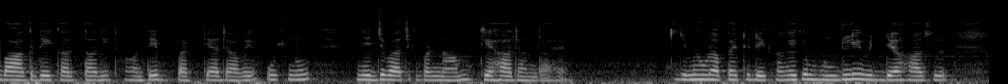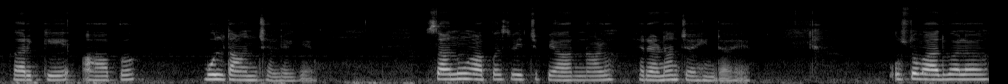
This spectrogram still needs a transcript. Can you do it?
ਵਾਕ ਦੇ ਕਰਤਾ ਦੀ ਥਾਂ ਤੇ ਵਰਤਿਆ ਜਾਵੇ ਉਸ ਨੂੰ ਨਿਜਵਾਚਕ ਪੜਨਾਮ ਕਿਹਾ ਜਾਂਦਾ ਹੈ। ਜਿਵੇਂ ਹੁਣ ਆਪਾਂ ਇੱਥੇ ਦੇਖਾਂਗੇ ਕਿ ਮੁੰਡਲੀ ਵਿੱਦਿਆ ਹਾਸਲ ਕਰਕੇ ਆਪ ਮੁਲਤਾਨ ਚਲੇ ਗਏ। ਸਾਨੂੰ ਆਪਸ ਵਿੱਚ ਪਿਆਰ ਨਾਲ ਰਹਿਣਾ ਚਾਹੀਦਾ ਹੈ। ਉਸ ਤੋਂ ਬਾਅਦ ਵਾਲਾ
